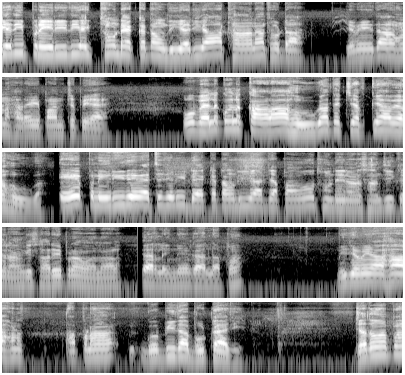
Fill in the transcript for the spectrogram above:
ਇਹਦੀ ਪਨੀਰੀ ਦੀ ਇੱਥੋਂ ਦਿੱਕਤ ਆਉਂਦੀ ਆ ਜੀ, ਆਹ ਥਾਂ ਨਾ ਤੁਹਾਡਾ, ਜਿਵੇਂ ਇਹਦਾ ਹੁਣ ਹਰੇ ਪੰਚ ਪਿਆ ਉਹ ਬਿਲਕੁਲ ਕਾਲਾ ਹੋਊਗਾ ਤੇ ਚਿਪਕਿਆ ਹੋਇਆ ਹੋਊਗਾ। ਇਹ ਪਨੀਰੀ ਦੇ ਵਿੱਚ ਜਿਹੜੀ ਦਿੱਕਤ ਆਉਂਦੀ ਆ, ਅੱਜ ਆਪਾਂ ਉਹ ਤੁਹਾਡੇ ਨਾਲ ਸਾਂਝੀ ਕਰਾਂਗੇ ਸਾਰੇ ਭਰਾਵਾਂ ਨਾਲ। ਕਰ ਲੈਨੇ ਆ ਗੱਲ ਆਪਾਂ। ਵੀ ਜਿਵੇਂ ਆਹ ਹੁਣ ਆਪਣਾ ਗੋਭੀ ਦਾ ਬੂਟਾ ਜੀ। ਜਦੋਂ ਆਪਾਂ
